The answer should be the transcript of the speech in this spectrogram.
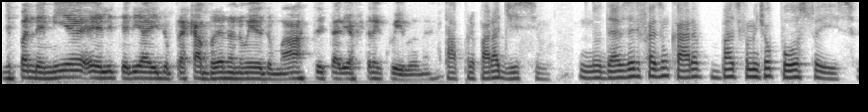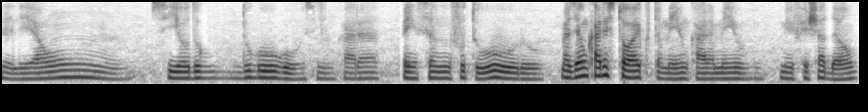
de pandemia, ele teria ido pra cabana no meio do mato e estaria tranquilo, né? tá preparadíssimo. No Devs ele faz um cara basicamente oposto a isso. Ele é um CEO do, do Google, assim, um cara pensando no futuro. Mas é um cara estoico também, um cara meio, meio fechadão.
